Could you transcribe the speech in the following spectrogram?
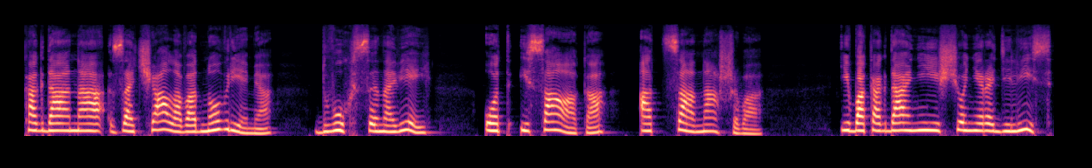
когда она зачала в одно время двух сыновей от Исаака, отца нашего. Ибо когда они еще не родились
